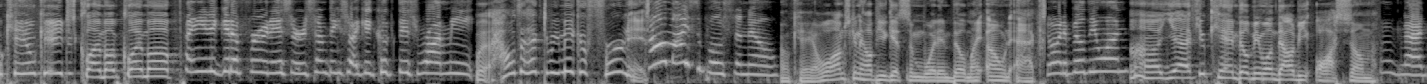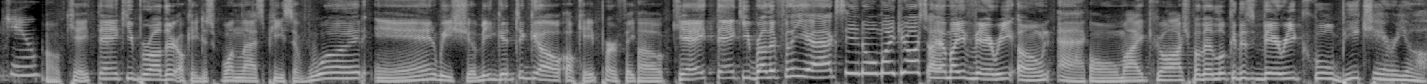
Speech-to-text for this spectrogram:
Okay, okay. Just climb up, climb up. I need to get a furnace or something so I can cook this raw meat. Wait, how the heck do we make a furnace? How am I supposed to know? Okay, well, I'm just gonna help you get some wood and build my own axe. You want to build you one? Uh, yeah, if you can build me one, that would be awesome. Mm, Got you. Okay, thank you, brother. Okay, just one last piece of wood, and we should be good to go. Okay, perfect. Okay, thank you, brother, for the axe. And oh my gosh, I have my very own axe. Oh my gosh, brother, look at this very cool beach area.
